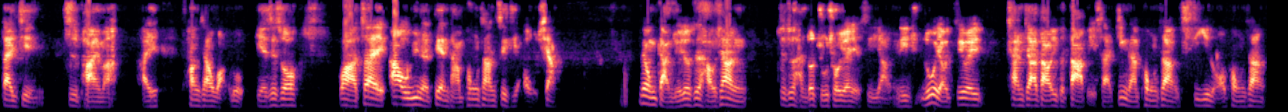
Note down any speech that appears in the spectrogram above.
戴志颖自拍吗？还碰上网络，也是说，哇，在奥运的殿堂碰上自己偶像，那种感觉就是好像，就是很多足球员也是一样，你如果有机会参加到一个大比赛，竟然碰上 C 罗，碰上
